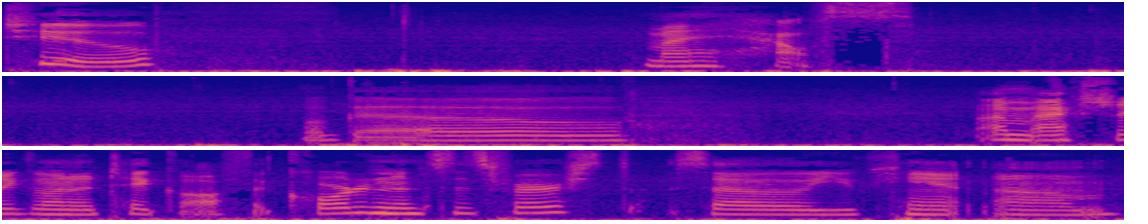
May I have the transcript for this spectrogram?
to my house. We'll go. I'm actually going to take off the coordinates first, so you can't um,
